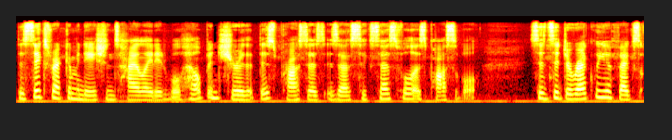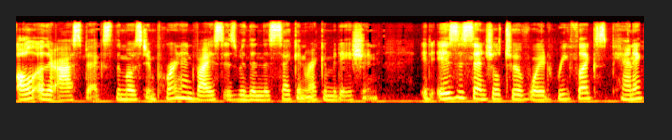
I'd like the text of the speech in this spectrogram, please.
The six recommendations highlighted will help ensure that this process is as successful as possible. Since it directly affects all other aspects, the most important advice is within the second recommendation it is essential to avoid reflex panic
